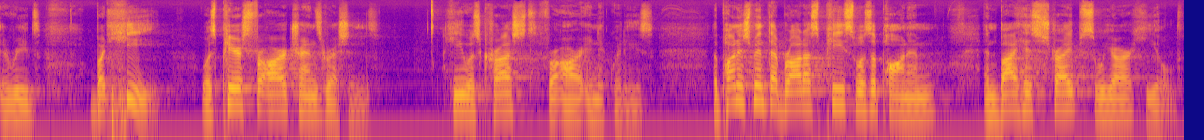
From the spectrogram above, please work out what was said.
It reads, But he was pierced for our transgressions, he was crushed for our iniquities. The punishment that brought us peace was upon him and by his stripes we are healed.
